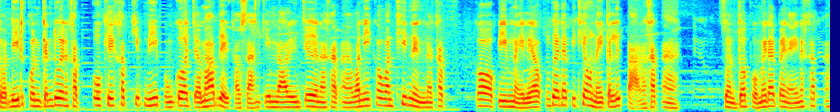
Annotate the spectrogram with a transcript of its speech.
สวัสดีทุกคนกันด้วยนะครับ โอเคครับคลิปนี้ผมก็จะมาอัปเดตข่าวสารเกมลาเรนเจอร์นะครับอ่าวันนี้ก็วันที่หนึ่งนะครับก็ปีใหม่แล้วเพื่อนๆได้ไปเที่ยวไหนกันหรือเปล่านะครับอ่าส่วนตัวผมไม่ได้ไปไหนนะครับอะ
